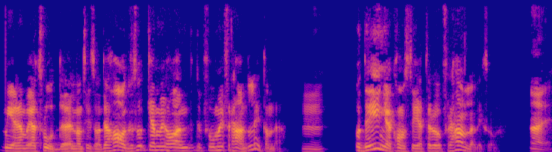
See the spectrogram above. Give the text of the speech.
mer än vad jag trodde eller någonting sånt. Jaha, då kan man ha en, då får man ju förhandla lite om det. Mm. Och det är ju inga konstigheter att förhandla liksom. Nej.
